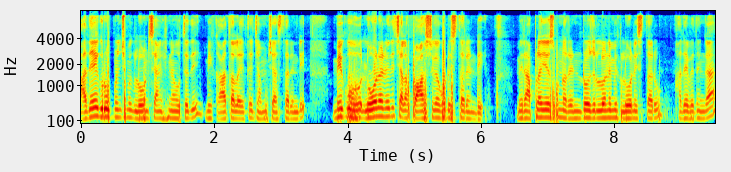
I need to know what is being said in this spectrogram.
అదే గ్రూప్ నుంచి మీకు లోన్ శాంక్షన్ అవుతుంది మీ ఖాతాలో అయితే జమ చేస్తారండి. మీకు లోన్ అనేది చాలా ఫాస్ట్గా కూడా ఇస్తారండి. మీరు అప్లై చేసుకున్న రెండు రోజుల్లోనే మీకు లోన్ ఇస్తారు. అదేవిధంగా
